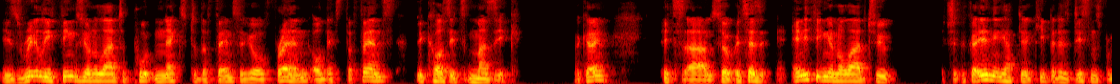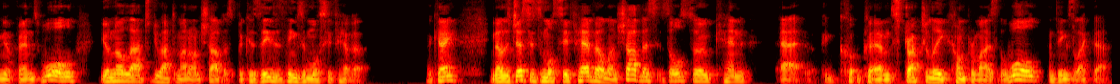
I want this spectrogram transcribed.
is really things you're not allowed to put next to the fence of your friend or next to the fence because it's mazik. Okay, it's um, so it says anything you're not allowed to. Anything you have to keep it as distance from your friend's wall, you're not allowed to do ataman on Shabbos because these are things that mosif hevel. Okay, now there's just as mosif hevel on Shabbos, it also can uh, um, structurally compromise the wall and things like that.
